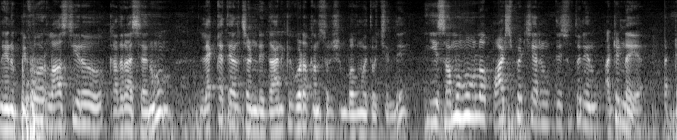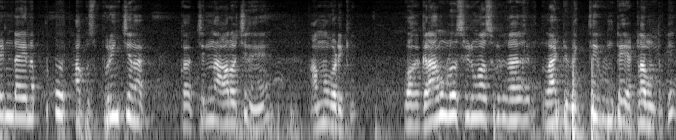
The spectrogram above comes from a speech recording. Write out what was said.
నేను బిఫోర్ లాస్ట్ ఇయర్ కథ రాశాను. లెక్క తేల్చండి దానికి కూడా కన్సల్టేషన్ బహుమతి వచ్చింది. ఈ సమూహంలో పార్టిసిపేట్ చేయాలనే ఉద్దేశంతో నేను అటెండ్ అయ్యా. అటెండ్ అయినప్పుడు నాకు స్ఫురించిన ఒక చిన్న ఆలోచనే అమ్మఒడికి. ఒక గ్రామంలో శ్రీనివాసులు గారు లాంటి వ్యక్తి ఉంటే ఎట్లా ఉంటుంది?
